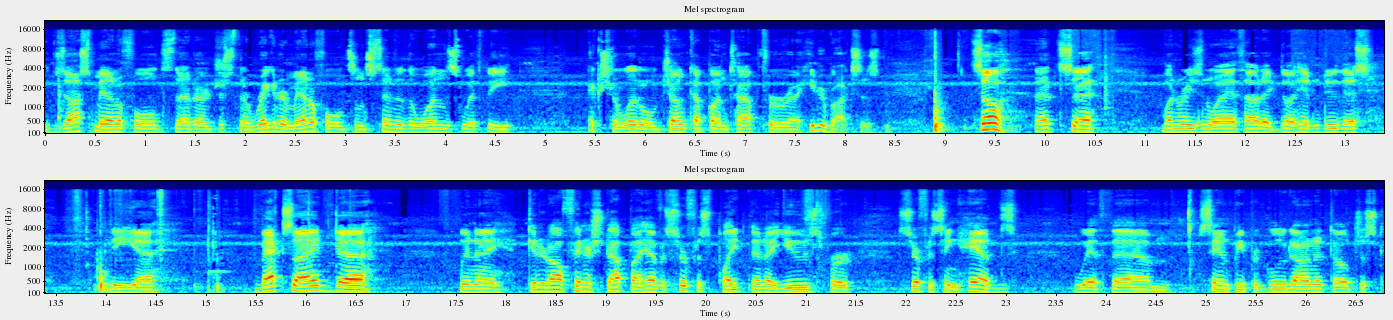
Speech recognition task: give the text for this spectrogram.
exhaust manifolds that are just the regular manifolds instead of the ones with the extra little junk up on top for uh, heater boxes. So that's uh, one reason why I thought I'd go ahead and do this. The uh, backside, uh, when I get it all finished up, I have a surface plate that I use for surfacing heads with um, sandpaper glued on it. I'll just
